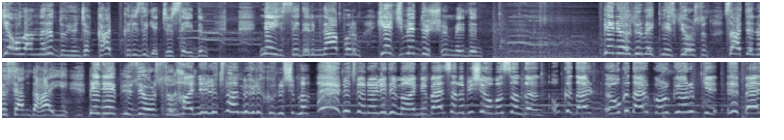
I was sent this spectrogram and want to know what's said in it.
Ya olanları duyunca kalp krizi geçirseydim? Ne hissederim, ne yaparım? Hiç mi düşünmedin? Beni öldürmek mi istiyorsun? Zaten ölsem daha iyi. Beni hep üzüyorsun. Anne lütfen böyle konuşma. Lütfen öyle deme anne. Ben sana bir şey olmasından o kadar o kadar korkuyorum ki. Ben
